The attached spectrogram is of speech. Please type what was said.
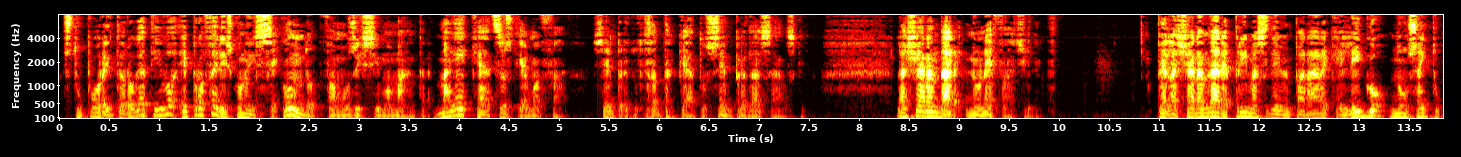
stupore interrogativo e proferiscono il secondo famosissimo mantra. Ma che cazzo stiamo a fare? Sempre tutto attaccato, sempre dal sanscrito. Lasciare andare non è facile. Per lasciare andare prima si deve imparare che l'ego non sei tu.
